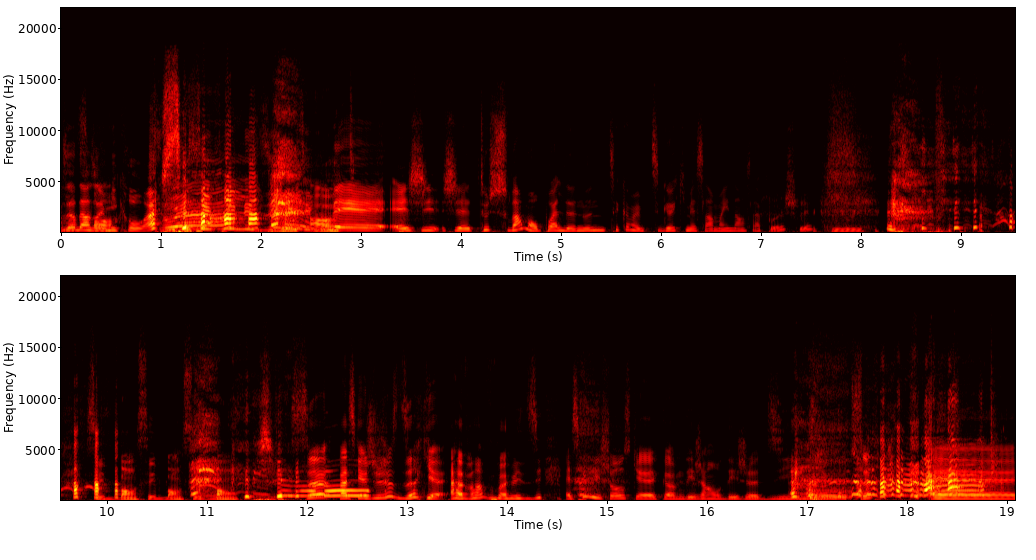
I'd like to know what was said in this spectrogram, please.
dire dans un micro, hein? Hâte. Mais euh, j'ai- je touche souvent mon poil de noun, tu sais, comme un petit gars qui met sa main dans sa poche, là. Oui. c'est bon, c'est bon, c'est bon. Ça, parce que je veux juste dire qu'avant, vous m'avez dit, est-ce qu'il y a des choses que comme des gens ont déjà dit ou tout ça? Euh,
